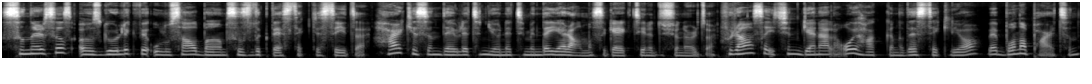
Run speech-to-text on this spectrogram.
Sınırsız özgürlük ve ulusal bağımsızlık destekçisiydi. Herkesin devletin yönetiminde yer alması gerektiğini düşünürdü. Fransa için genel oy hakkını destekliyor ve Bonaparte'ın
